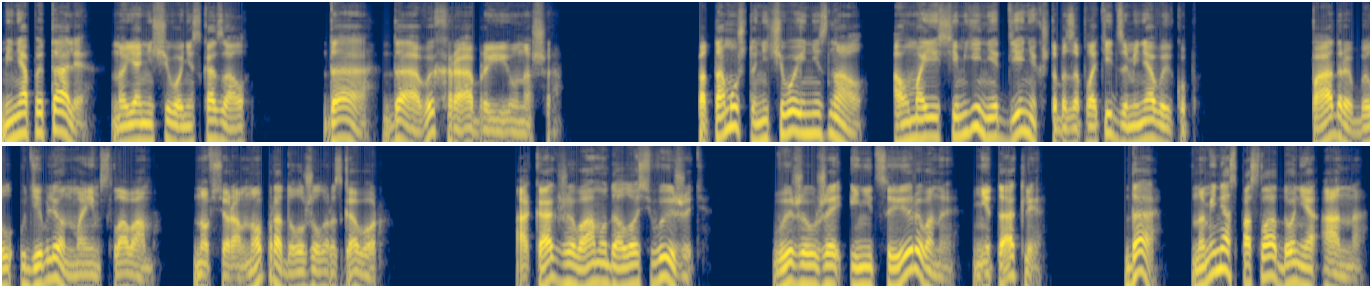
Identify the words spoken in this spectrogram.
«Меня пытали, но я ничего не сказал», да, да, вы храбрый юноша. Потому что ничего и не знал, а у моей семьи нет денег, чтобы заплатить за меня выкуп. Падре был удивлен моим словам, но все равно продолжил разговор. «А как же вам удалось выжить? Вы же уже инициированы, не так ли?» «Да, но меня спасла Донья Анна.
